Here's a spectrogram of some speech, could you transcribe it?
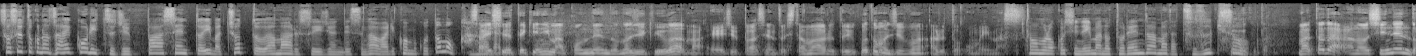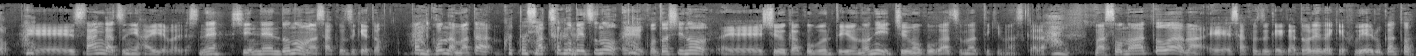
そうすると、この在庫率10%、今ちょっと上回る水準ですが、割り込むことも考えられる最終的にまあ今年度の需給はまあ10%下回るということも十分あると思います。トウモロコシの今のトレンドはまだ続きそうまあ、ただ、あの、新年度、はい、えー、3月に入ればですね、新年度の、まあ、作付けと、今度、今度はまた、全く別の、えー、今年の、えー、収穫分というのに注目が集まってきますから、はい、まあ、その後は、まあ、えー、作付けがどれだけ増えるかと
